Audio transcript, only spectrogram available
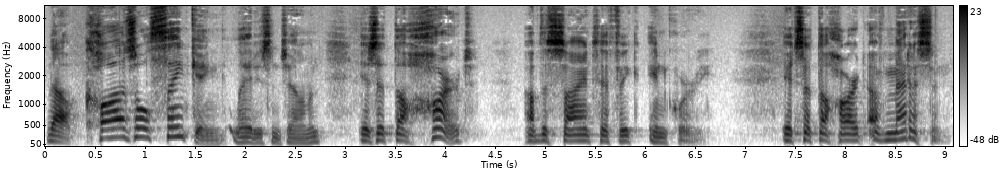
Now, causal thinking, ladies and gentlemen, is at the heart of the scientific inquiry. It's at the heart of medicine.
